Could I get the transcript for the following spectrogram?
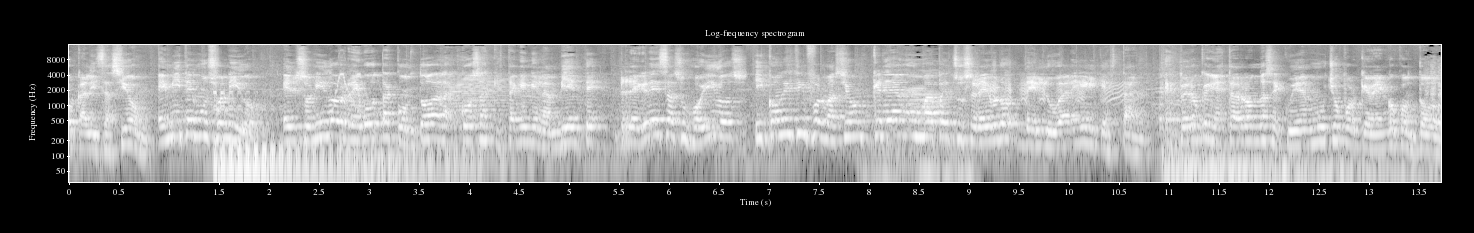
ecolocalización. Emiten un sonido. El sonido rebota con todas las cosas que están en el ambiente, regresa a sus oídos y con esta información crean un mapa en su cerebro del lugar en el que están. Espero que en esta ronda se cuiden mucho porque vengo con todo.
